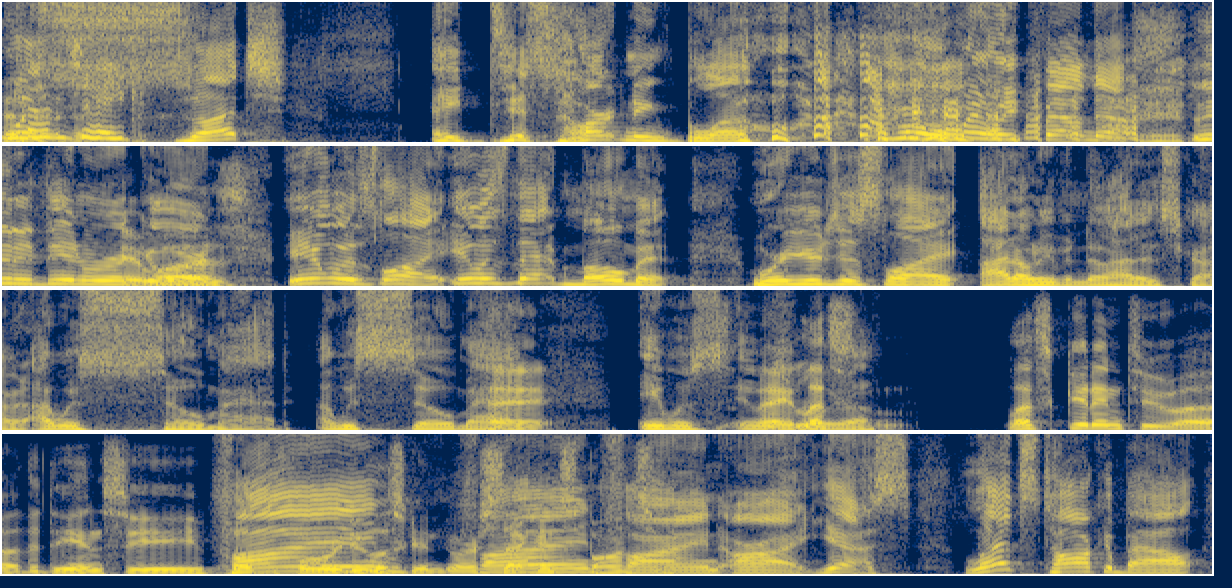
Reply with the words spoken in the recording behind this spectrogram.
was, come, Jake. such a disheartening blow when we found out that it didn't record. was. It was like it was that moment where you're just like, I don't even know how to describe it. I was so mad. I was so mad. Hey. it was. It was. hey, really let's rough. let's get into uh, the DNC. Fine. before we do, let's get into our second sponsor. Fine. All right. Yes. Let's talk about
